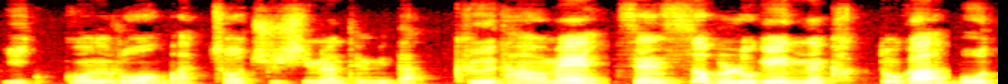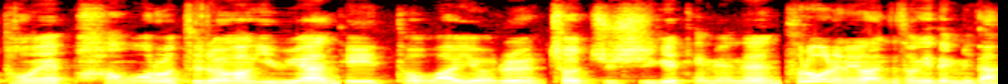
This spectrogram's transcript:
이 조건으로 맞춰주시면 됩니다. 그 다음에 센서 블록에 있는 각도가 모터의 파워로 들어가기 위한 데이터 와이어를 붙여주시게 되면 프로그램이 완성이 됩니다.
